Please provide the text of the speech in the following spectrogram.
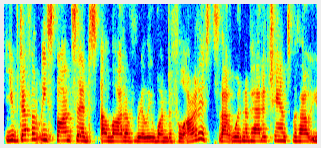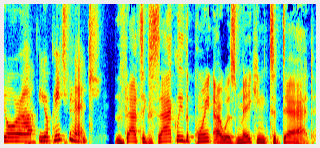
You've definitely sponsored a lot of really wonderful artists that wouldn't have had a chance without your uh, your patronage. That's exactly the point I was making to dad.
